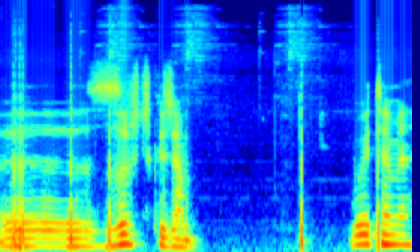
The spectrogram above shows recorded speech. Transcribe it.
Ee, zırh çıkacağım. Bu itemi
